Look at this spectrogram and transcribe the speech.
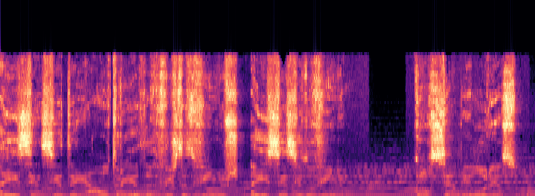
A essência tem a autoria da revista de vinhos A Essência do Vinho, com Célia Lourenço.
